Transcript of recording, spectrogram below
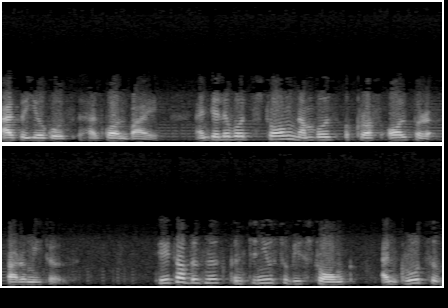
as the year goes has gone by and delivered strong numbers across all par parameters. Data business continues to be strong and growth of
